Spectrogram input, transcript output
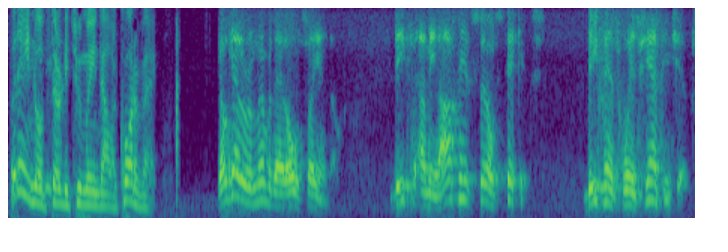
but ain't no 32 million dollar quarterback. Y'all got to remember that old saying though. Def- I mean, offense sells tickets, defense wins championships,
